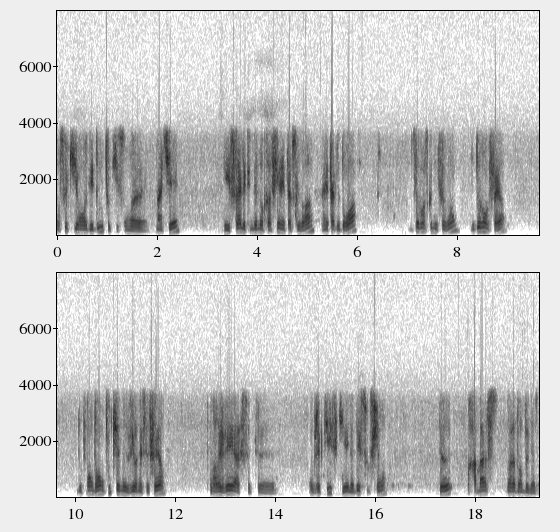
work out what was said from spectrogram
Pour ceux qui ont des doutes ou qui sont euh, inquiets, et Israël est une démocratie, un État souverain, un État de droit. Nous savons ce que nous faisons, nous devons le faire. Nous prendrons toutes les mesures nécessaires pour arriver à cet euh, objectif qui est la destruction de Hamas dans la bande de Gaza.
